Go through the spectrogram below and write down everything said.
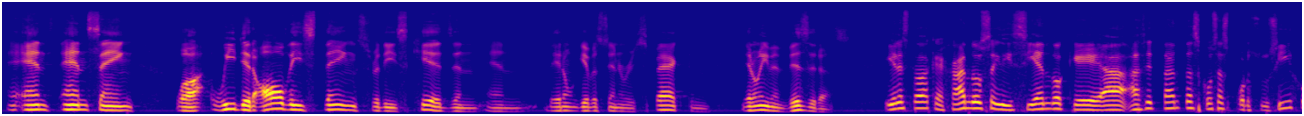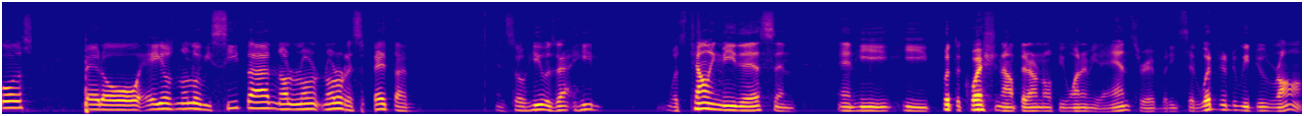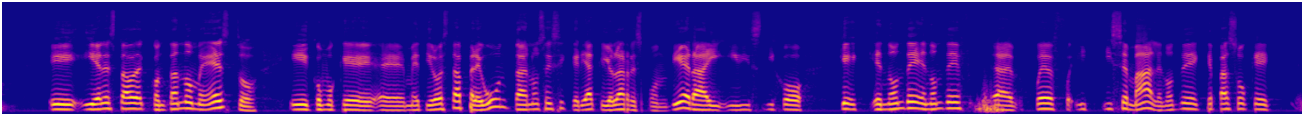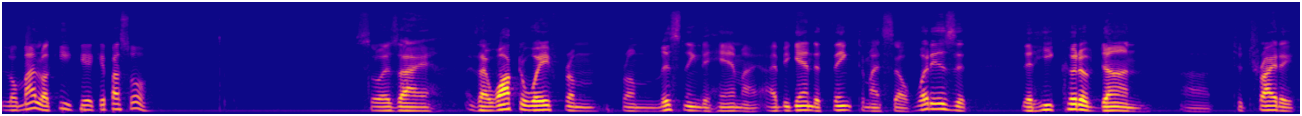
and and saying, "Well, we did all these things for these kids, and and they don't give us any respect, and they don't even visit us." Y él estaba quejándose y diciendo que ah, hace tantas cosas por sus hijos, pero ellos no lo visitan, no, no, no lo respetan. And so he was at, he was telling me this, and and he he put the question out there. I don't know if he wanted me to answer it, but he said, "What did we do wrong?" Y, y él estaba contándome esto y como que eh, me tiró esta pregunta, no sé si quería que yo la respondiera y, y dijo que en dónde, en dónde eh, fue, fue- hi- hice mal, en dónde, qué pasó, que lo malo aquí, qué, qué pasó. So as I as I walked away from from listening to him, I, I began to think to myself, what is it that he could have done uh, to try to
